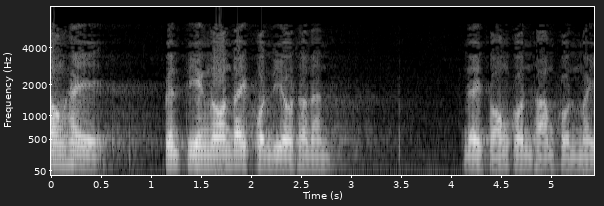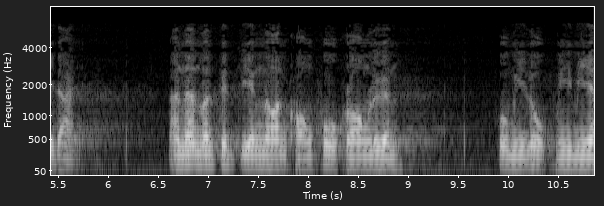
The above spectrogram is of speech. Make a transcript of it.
ต้องให้เป็นเตียงนอนได้คนเดียวเท่านั้น ได้สองคนสามคนไม่ได้ อันนั้นมันเป็นเตียงนอนของผู้ครองเรือน ผู้มีลูกมีเมีย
